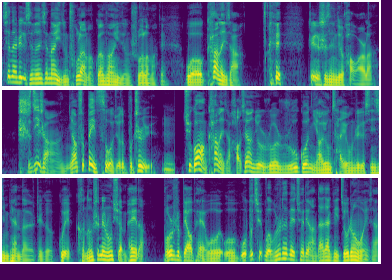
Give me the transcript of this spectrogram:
现在这个新闻现在已经出来了嘛，官方已经说了嘛。对，我看了一下，嘿，这个事情就好玩了。实际上，你要是背刺，我觉得不至于。嗯，去官网看了一下，好像就是说，如果你要用采用这个新芯片的这个贵，可能是那种选配的，不是标配。我我我不确，我不是特别确定啊，大家可以纠正我一下。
